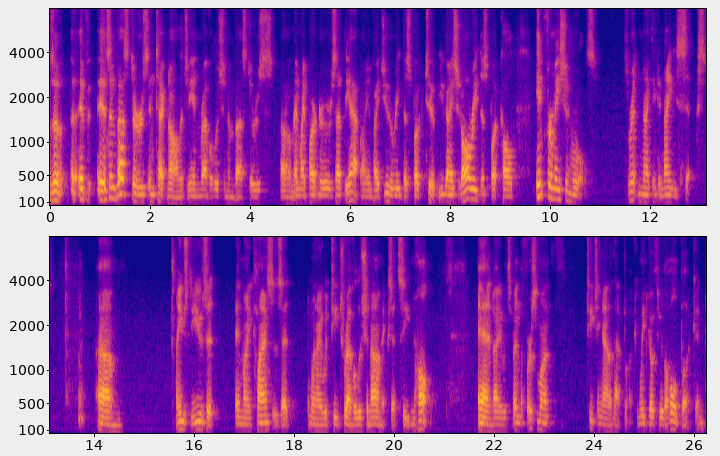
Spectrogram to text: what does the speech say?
So, if as investors in technology and Revolution investors, um, and my partners at the app, I invite you to read this book too. You guys should all read this book called Information Rules. It's written, I think, in '96. Um, I used to use it in my classes at when I would teach Revolutionomics at Seton Hall, and I would spend the first month teaching out of that book, and we'd go through the whole book and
